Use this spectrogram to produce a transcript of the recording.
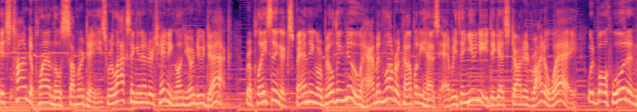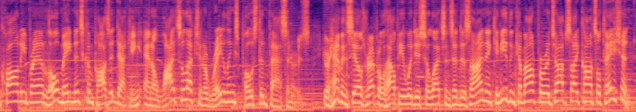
It's time to plan those summer days relaxing and entertaining on your new deck. Replacing, expanding, or building new, Hammond Lumber Company has everything you need to get started right away. With both wood and quality brand low maintenance composite decking and a wide selection of railings, posts, and fasteners. Your Hammond sales rep will help you with your selections and design and can even come out for a job site consultation.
